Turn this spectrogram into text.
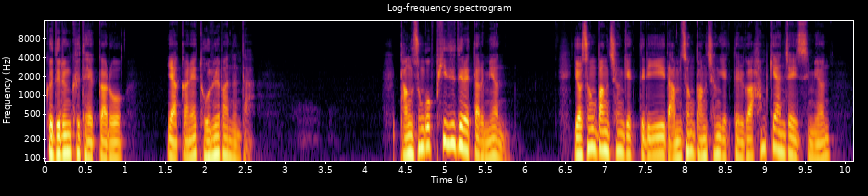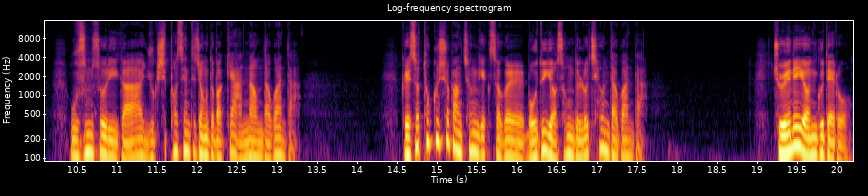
그들은 그 대가로 약간의 돈을 받는다. 방송국 PD들에 따르면 여성 방청객들이 남성 방청객들과 함께 앉아 있으면 웃음소리가 60% 정도밖에 안 나온다고 한다. 그래서 토크쇼 방청객석을 모두 여성들로 채운다고 한다. 조연의 연구대로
